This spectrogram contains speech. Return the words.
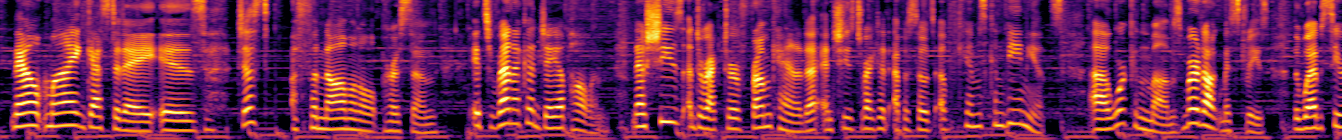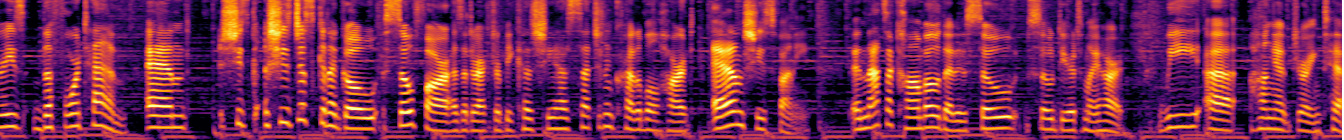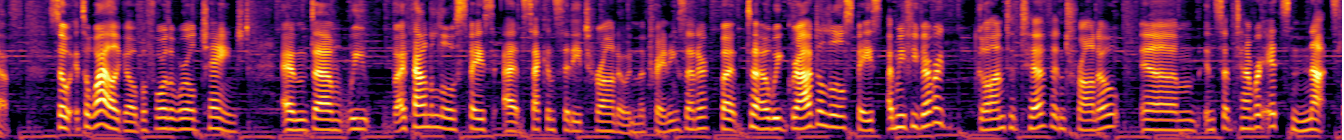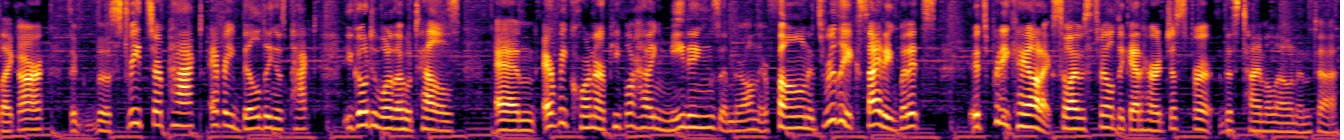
Now, my guest today is just a phenomenal person. It's Renuka Jeyapalan. Now, she's a director from Canada and she's directed episodes of Kim's Convenience, uh, Working Mums, Murdoch Mysteries, the web series The 410. And she's she's just gonna go so far as a director because she has such an incredible heart and she's funny and that's a combo that is so so dear to my heart. We uh, hung out during TIFF, so it's a while ago before the world changed, and um, we I found a little space at Second City Toronto in the training center. But uh, we grabbed a little space. I mean, if you've ever gone to TIFF in Toronto um, in September, it's nuts. Like our the the streets are packed, every building is packed. You go to one of the hotels and every corner people are having meetings and they're on their phone. It's really exciting but it's it's pretty chaotic. So i was thrilled to get her just for this time alone and uh,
